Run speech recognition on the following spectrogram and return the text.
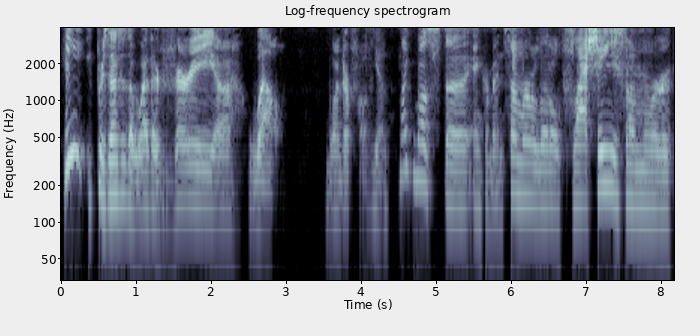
he presented the weather very uh, well wonderful. Yeah, like most uh, anchormen, some were a little flashy, some were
